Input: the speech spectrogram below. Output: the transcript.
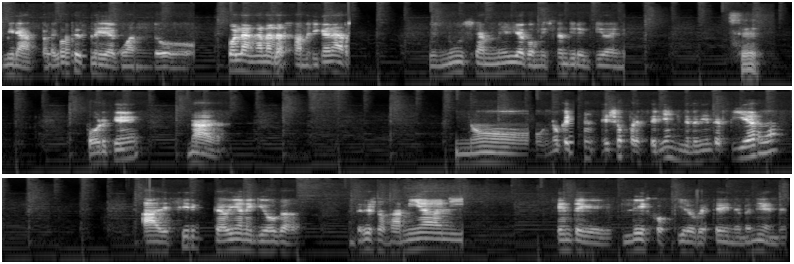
Mira, para que des una idea, cuando Holland gana la Sudamericana, renuncia media comisión directiva de sí. porque nada. No, no querían, ellos preferían que Independiente pierda a decir que te habían equivocado. Entre ellos Damiani gente que lejos quiero que esté de Independiente.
